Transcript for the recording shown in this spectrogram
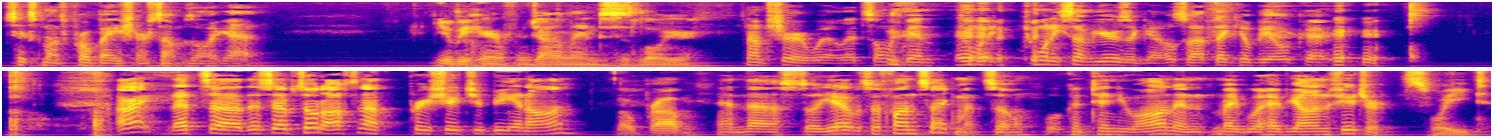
six months probation or something. Is all I got. You'll be hearing from John Landis's lawyer. I'm sure it will. It's only been 20, 20 some years ago, so I think he'll be okay. All right, that's uh, this episode. Austin, I appreciate you being on. No problem. And uh, so, yeah, it was a fun segment. So we'll continue on and maybe we'll have you on in the future. Sweet.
